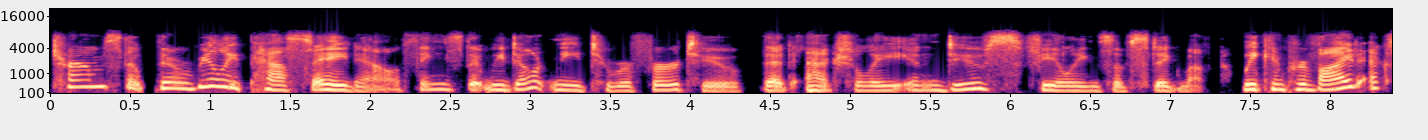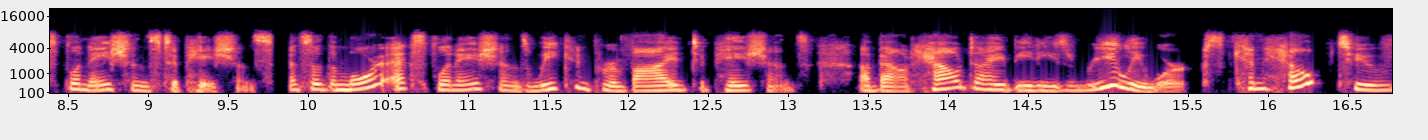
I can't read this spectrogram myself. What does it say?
terms that they're really passe now, things that we don't need to refer to that actually induce feelings of stigma. We can provide explanations to patients. And so the more explanations we can provide to patients about how diabetes really works can help to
